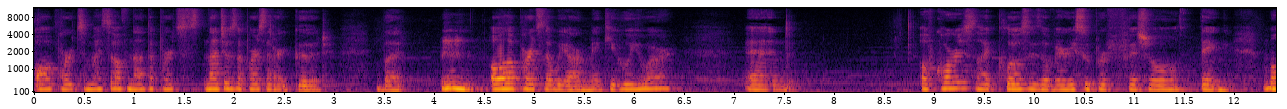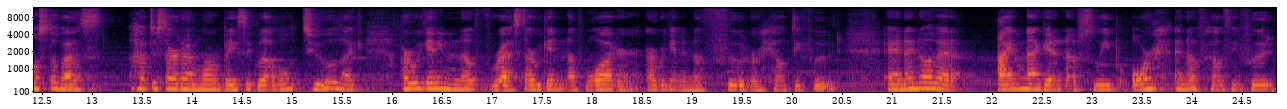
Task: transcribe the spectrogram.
all parts of myself, not the parts, not just the parts that are good, but all the parts that we are make you who you are. And of course, like clothes is a very superficial thing. Most of us have to start at a more basic level too like are we getting enough rest? Are we getting enough water? Are we getting enough food or healthy food? And i know that i did not get enough sleep or enough healthy food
